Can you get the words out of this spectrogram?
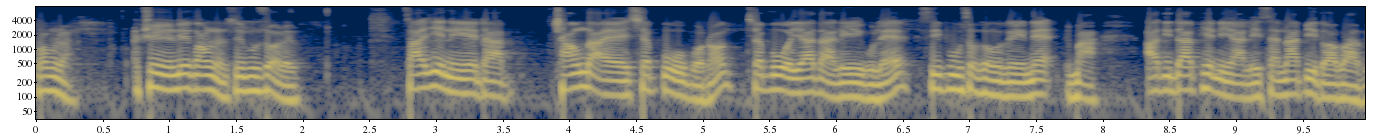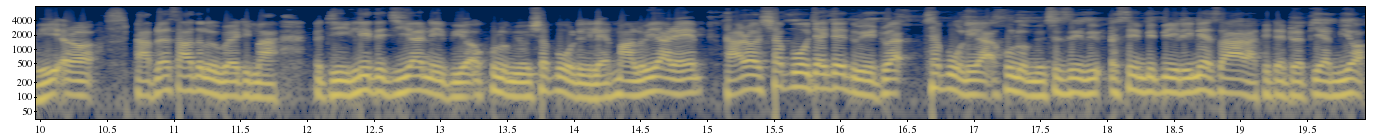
ထားဘာမလားအချင်းလေးကောင်းတယ်စီးပူးစော်တယ်စားခြင်းနေတဲ့ဒါချောင်းတာရဲ့ချက်ပို့ပေါ့နော်ချက်ပို့အရသာလေးကိုလည်းစီးပူးစုံစုံလေးနဲ့ဒီမှာအာတီတာဖြစ်နေရလေးဆန္ဒပြည့်သွားပါပြီအဲ့တော့ဒါဘလက်စားတယ်လို့ပဲဒီမှာဒီလေတကြီးကနေပြီးတော့အခုလိုမျိုးချက်ပို့လေးလည်းမှာလို့ရတယ်ဒါတော့ချက်ပို့ကြိုက်တဲ့သူတွေအတွက်ချက်ပို့လေးကအခုလိုမျိုးစစ်စစ်အစင်ပြေပြေလေးနဲ့စားရတာဖြစ်တဲ့အတွက်ပြန်ပြီးတော့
